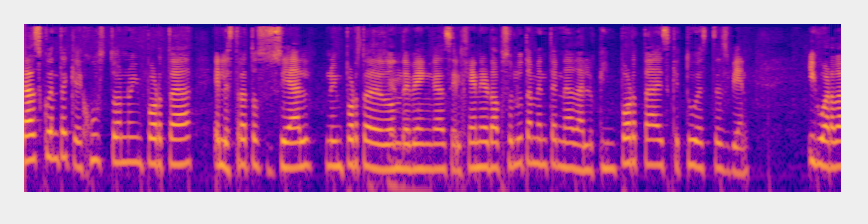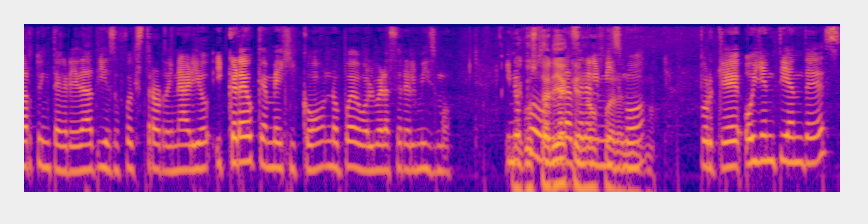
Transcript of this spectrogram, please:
te das cuenta que justo no importa el estrato social, no importa de dónde género. vengas, el género, absolutamente nada. Lo que importa es que tú estés bien y guardar tu integridad y eso fue extraordinario y creo que México no puede volver a ser el mismo. Y no Me puede volver a ser no el mismo, porque hoy entiendes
